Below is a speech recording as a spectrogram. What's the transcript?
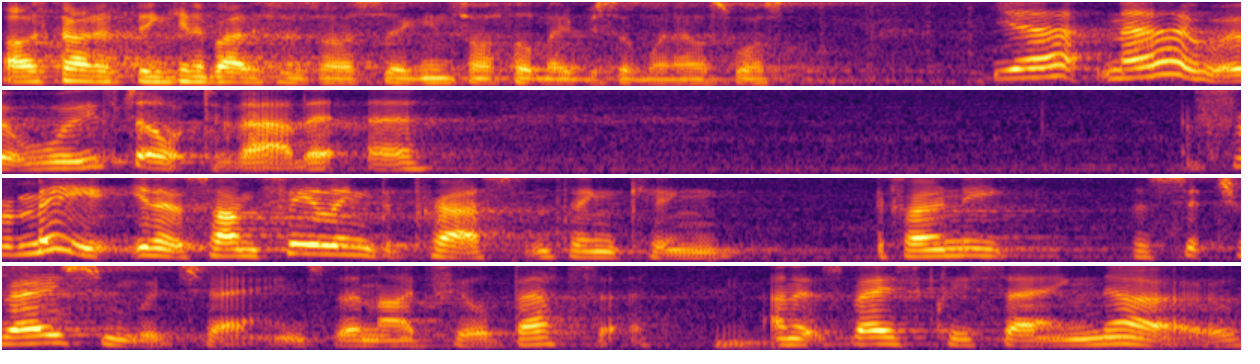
I was kind of thinking about this as I was singing, so I thought maybe someone else was. Yeah, no, we've talked about it. Uh, for me, you know, so I'm feeling depressed and thinking, if only the situation would change, then I'd feel better. Mm. And it's basically saying, no,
